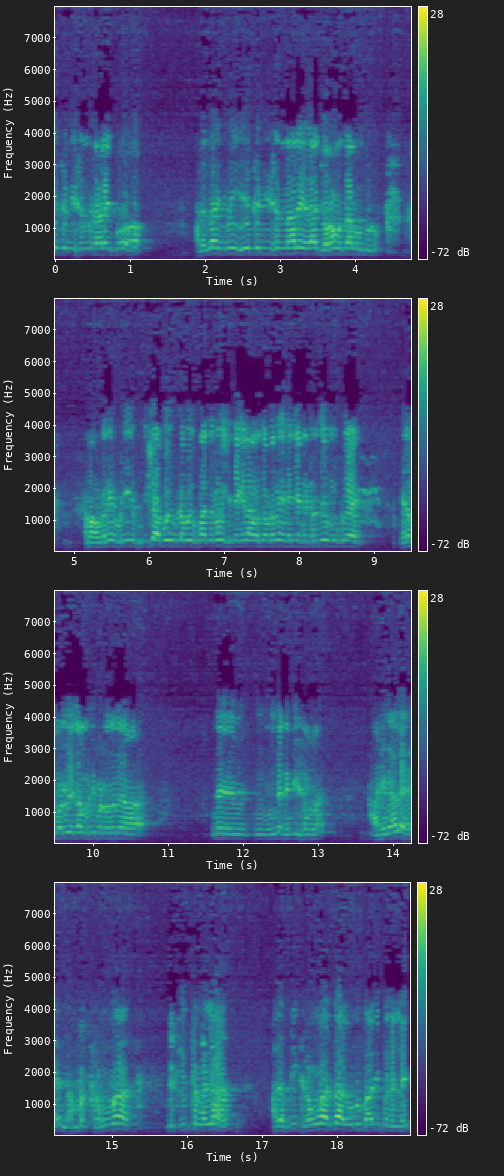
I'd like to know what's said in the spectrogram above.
ஏர் கண்டிஷன்களால இப்போ அதெல்லாம் இனிமேல் ஏர் கண்டிஷன்னால ஏதாவது ஜுரம் வந்தாலும் வந்துடும். நம்ம உடனே வெளியில புதுசா போய் உள்ள போய் உட்காந்துடும் சித்தைக்கெல்லாம் வந்த உடனே நெஞ்ச கட்டுறது மூக்குல நிலம் வருது எல்லாம் பண்ணி பண்றதுன்னு இந்த- இந்த கண்டிஷன்லாம் அதனால நம்ம கிரமமா இந்த தீர்த்தங்கள்லாம் அது அப்படி கிரமமா இருந்தா அது ஒன்றும் பாதிப்பதில்லை.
